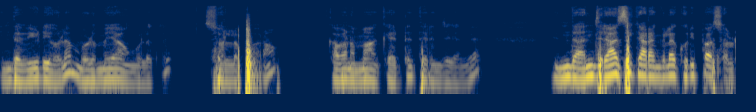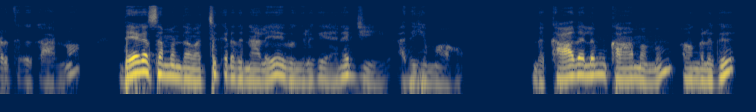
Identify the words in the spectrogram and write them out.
இந்த வீடியோவில் முழுமையாக உங்களுக்கு சொல்ல போகிறோம் கவனமாக கேட்டு தெரிஞ்சுக்கங்க. இந்த அஞ்சு ராசிக்காரங்களை குறிப்பாக சொல்கிறதுக்கு காரணம் தேக சம்பந்தம் வச்சுக்கிறதுனாலேயே இவங்களுக்கு எனர்ஜி அதிகமாகும். இந்த காதலும் காமமும் அவங்களுக்கு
